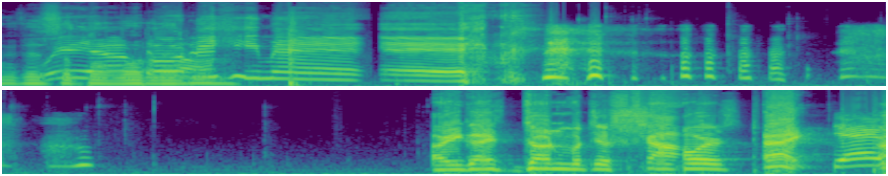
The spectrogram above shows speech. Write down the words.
We Invisible have woman. Orihime! Are you guys done with your showers? Hey! Yes,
